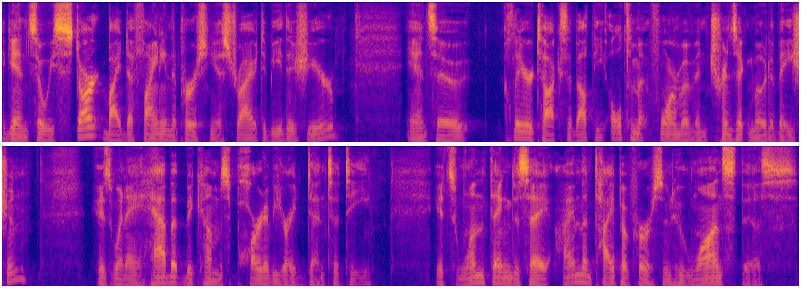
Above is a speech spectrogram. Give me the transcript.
again, so we start by defining the person you strive to be this year. And so Clear talks about the ultimate form of intrinsic motivation is when a habit becomes part of your identity. It's one thing to say, I'm the type of person who wants this.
